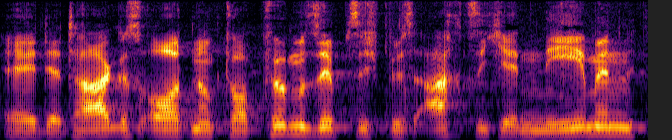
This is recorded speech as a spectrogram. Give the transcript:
äh, der Tagesordnung Top 75 bis 80 entnehmen,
